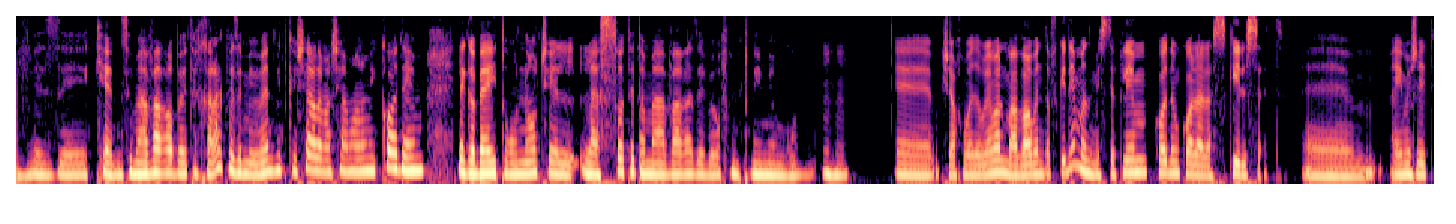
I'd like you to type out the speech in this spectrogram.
וזה, כן, זה מעבר הרבה יותר חלק, וזה באמת מתקשר למה שאמרנו מקודם, לגבי היתרונות של לעשות את המעבר הזה באופן פנים-ארגוני. Mm-hmm. Uh, כשאנחנו מדברים על מעבר בין תפקידים, אז מסתכלים קודם כל על הסקיל סט. Uh, האם יש לי את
